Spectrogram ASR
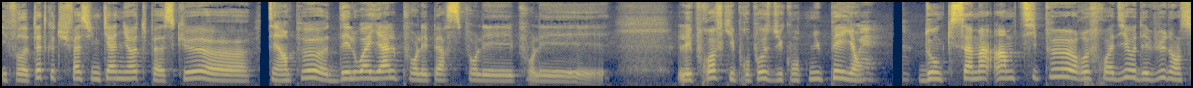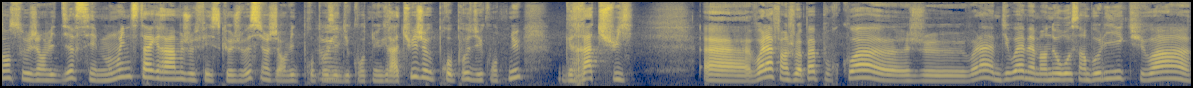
il faudrait peut-être que tu fasses une cagnotte parce que euh, c'est un peu euh, déloyal pour les pour les pour les les profs qui proposent du contenu payant. Donc ça m'a un petit peu refroidi au début dans le sens où j'ai envie de dire c'est mon Instagram, je fais ce que je veux. Si j'ai envie de proposer du contenu gratuit, je propose du contenu gratuit. Euh, voilà, enfin, je vois pas pourquoi. je voilà, elle me dit ouais, même un euro symbolique, tu vois,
